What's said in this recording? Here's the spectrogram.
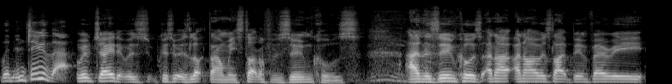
women do that. with Jade, it was because it was lockdown. We started off with Zoom calls, and the Zoom calls, and I and I was like being very.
